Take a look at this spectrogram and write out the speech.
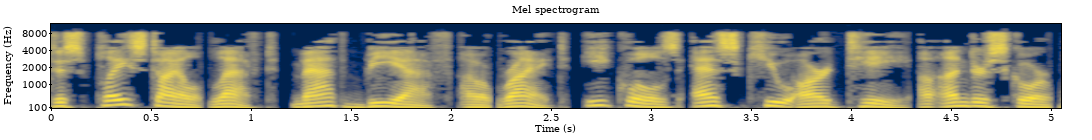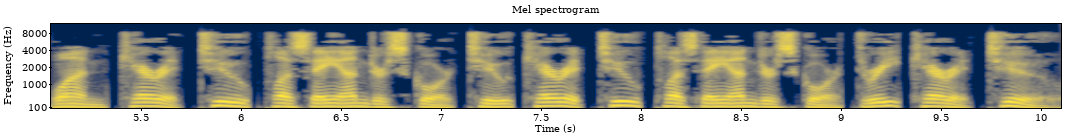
Display style left math BF a right equals sqrt a underscore one caret two plus a underscore two caret two plus a underscore three caret two,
